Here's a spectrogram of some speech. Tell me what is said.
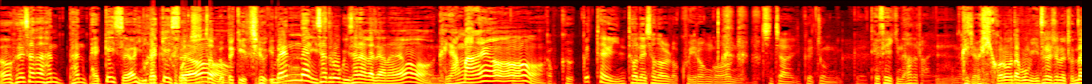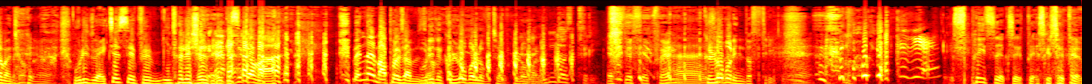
어, 회사가 한, 한 100개 있어요? 200개 있어요? 어, 진짜 몇백 개 있지, 여기도. 맨날 이사 들어오고 이사 나가잖아요. 그냥 망해요. 그러니까 그 끝에 international 넣고 이런 건 진짜 그 좀 그 대세이긴 하더라. 보면. 그죠. 걸어오다 보면 international 존나 많죠. 예. 우리도 XSFM international 이렇게 쓸까봐. 맨날 마포에서 하면서. 우리는 global로 붙여요. 글로벌. industry. XSFM 아, global industry. 예. space XSF, XSFM.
